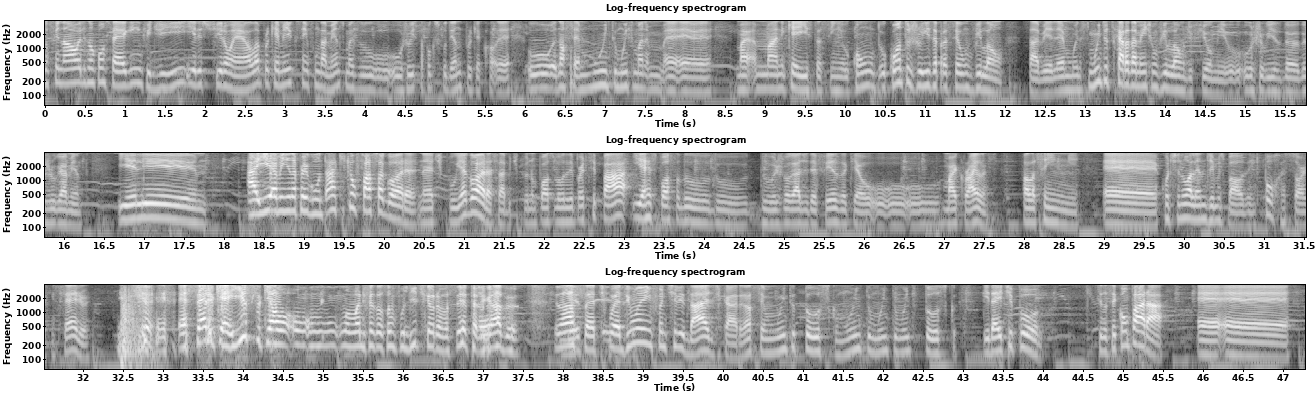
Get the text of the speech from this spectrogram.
no final, eles não conseguem impedir e eles tiram ela, porque é meio que sem fundamentos, mas o, o juiz tá pouco se fudendo, porque é, o, nossa, é muito, muito man, é, maniqueísta, assim, o, com, o quanto o juiz é para ser um vilão, sabe? Ele é muito, muito descaradamente um vilão de filme, o, o juiz do, do julgamento. E ele Aí a menina pergunta, ah, o que, que eu faço agora? Né? Tipo, e agora, sabe? Tipo, eu não posso poder participar. E a resposta do, do, do advogado de defesa, que é o, o, o Mark Rylance, fala assim, é, continua lendo James Baldwin. Porra, Sorkin, sério? É sério que é isso que é um, um, uma manifestação política para você, tá ligado? Nossa, é tipo, é de uma infantilidade, cara. Nossa, é muito tosco, muito, muito, muito tosco. E daí, tipo, se você comparar é, é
